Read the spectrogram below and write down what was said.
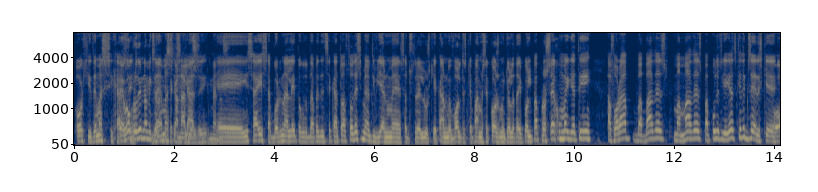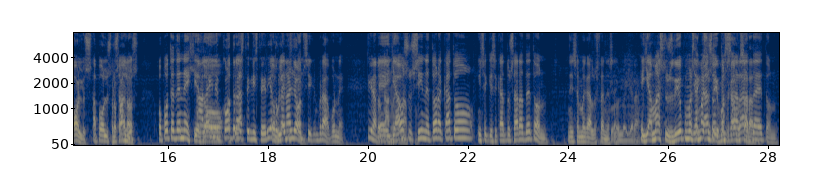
Όχι, δεν μας ησυχάζει. Εγώ προτείνω να μην Δεν ξαναμπεί μας σε κανάλι ο ησυχάζει. συγκεκριμένος. Ε, σα ίσα μπορεί να λέει το 85%. Αυτό δεν σημαίνει ότι βγαίνουμε σαν τους τρελούς και κάνουμε βόλτες και πάμε σε κόσμο και όλα τα υπόλοιπα. Προσέχουμε γιατί αφορά μπαμπάδες, μαμάδες, παππούδες, γιαγιάδες και δεν ξέρεις και Όλους. από όλους τους Προφανώς. άλλους. Οπότε δεν έχει Αλλά εδώ. είναι κόντρα στην ιστερία το των βλέπεις καναλιών. στο ψυχ- Μπράβο, ναι. Τι να το Ε, κάνουμε για τον όσους είναι τώρα κάτω, είσαι και εσύ κάτω των 40 ετών. Είσαι μεγάλος, φαίνεσαι. Κολογερά. Ε, για εμά τους δύο που είμαστε Για εμάς τους κάτω δύο που των είμαστε κάτω 40 από 40. ετών.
